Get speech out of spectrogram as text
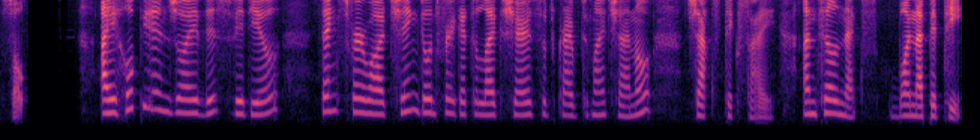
salt i hope you enjoy this video Thanks for watching. Don't forget to like, share, and subscribe to my channel, Jacqx Ticsay. Until next, bon appetit!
